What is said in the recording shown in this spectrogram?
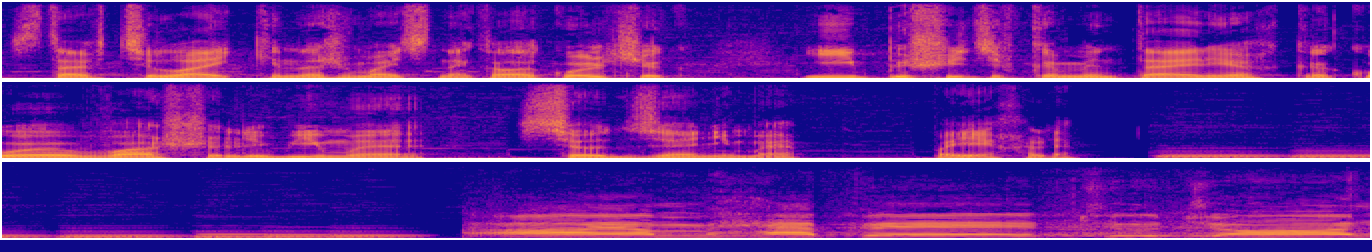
ставьте лайки, нажимайте на колокольчик и пишите в комментариях, какое ваше любимое сёдзё аниме. Поехали! I am happy to join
